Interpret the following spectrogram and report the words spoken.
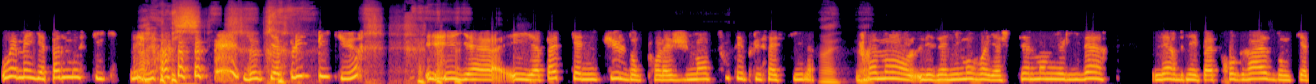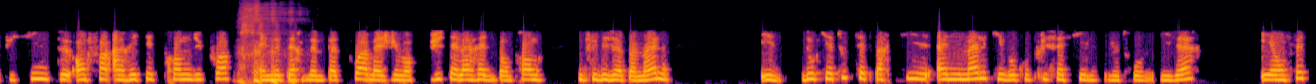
Ouais, mais il n'y a pas de moustiques. Ah donc il n'y a plus de piqûres et il n'y a pas de canicule. Donc pour la jument, tout est plus facile. Vraiment, les animaux voyagent tellement mieux l'hiver. L'herbe n'est pas trop grasse, donc Capucine peut enfin arrêter de prendre du poids. Elle ne perd même pas de poids, ma jument. Juste, elle arrête d'en prendre. C'est déjà pas mal. Et donc, il y a toute cette partie animale qui est beaucoup plus facile, je trouve, l'hiver. Et en fait,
